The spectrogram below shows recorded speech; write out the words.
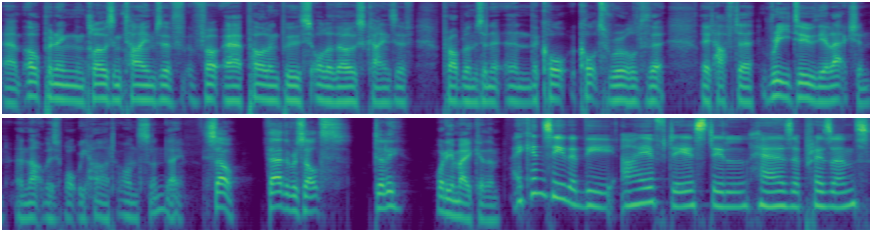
um, opening and closing times of vo- uh, polling booths, all of those kinds of problems, and, and the court courts ruled that they'd have to redo the election, and that was what we had on Sunday. So there are the results. Dilly, what do you make of them? I can see that the AfD still has a presence,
